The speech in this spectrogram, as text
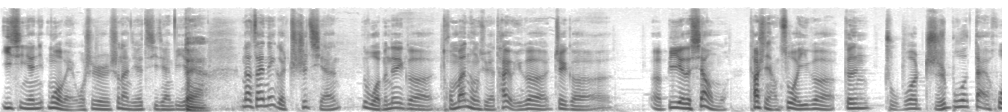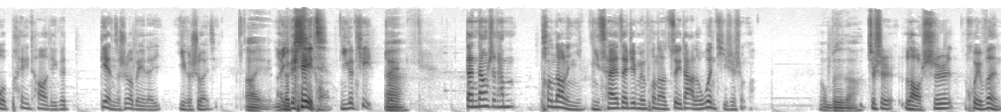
一七年末尾，我是圣诞节期间毕业的，对啊，那在那个之前，我们那个同班同学他有一个这个呃毕业的项目，他是想做一个跟主播直播带货配套的一个电子设备的一个设计，一个系统，一个 kit。对，嗯，但当时他们碰到了你，你猜在这边碰到最大的问题是什么？我不知道就是老师会问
